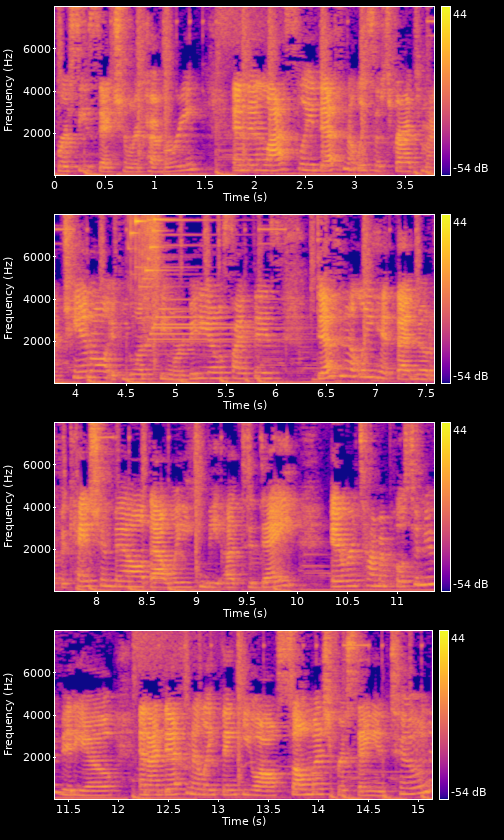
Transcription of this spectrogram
for C-section recovery? And then lastly, definitely subscribe to my channel if you want to see more videos like this. Definitely hit that notification bell. That way you can be up to date every time I post a new video. And I definitely thank you all so much for staying tuned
